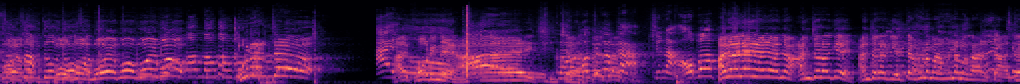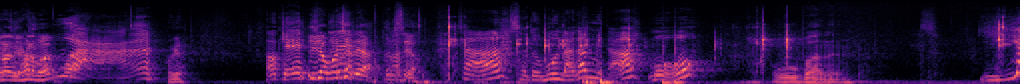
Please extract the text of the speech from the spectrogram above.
더, 더, 더, 뭐 뭐야 뭐 뭐야 뭐야 오라자 아이 거리네 아이 진짜 그럼 어떻게 할까 준아 어버 아니 아니 아니 아니 안전하게 안전하게 일단 하나만 하나만 가 일단 안전하게 하나만 우와 오케이 오케이 이제 엄마 차례야. 던지세요. 자, 저도 뭐 나갑니다. 뭐? 오바는 이야?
